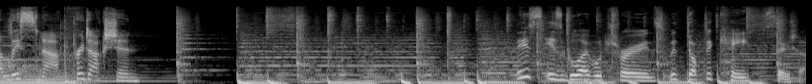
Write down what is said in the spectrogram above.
a listener production. This is Global Truths with Dr. Keith Suter.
